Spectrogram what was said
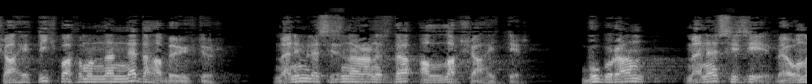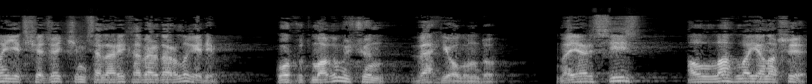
şahidlik baxımından nə daha böyükdür? Mənimlə sizin aranızda Allah şahiddir. Bu Quran mənə sizi və ona yetişəcək kimsələri xəbərdarlıq edib, qorxutmağım üçün vəhy olundu. Məyər siz Allahla yanaşı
